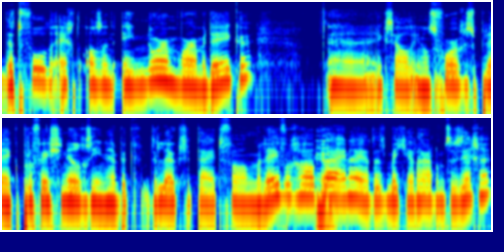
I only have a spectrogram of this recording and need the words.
dat voelde echt als een enorm warme deken. Uh, ik zal in ons vorige gesprek, professioneel gezien, heb ik de leukste tijd van mijn leven gehad. Ja. Bij, nou ja, dat is een beetje raar om te zeggen.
